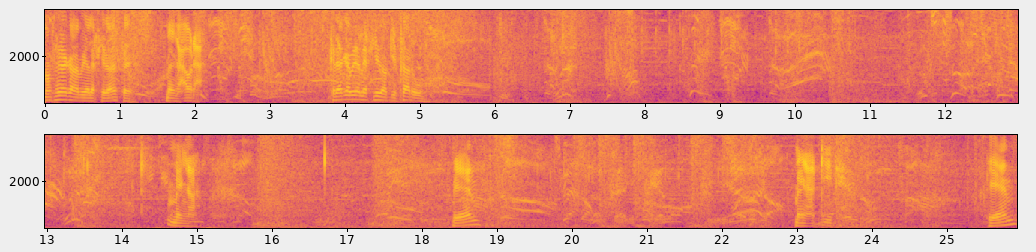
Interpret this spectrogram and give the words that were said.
No sabía que había elegido a este. Venga, ahora. Creía que había elegido a Kizaru. Venga. Bien. Venga, Kit. Bien.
